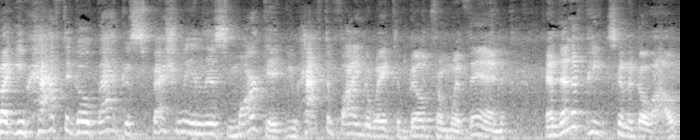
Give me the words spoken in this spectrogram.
but you have to go back, especially in this market. You have to find a way to build from within. And then if Pete's going to go out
